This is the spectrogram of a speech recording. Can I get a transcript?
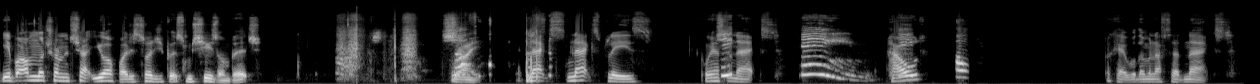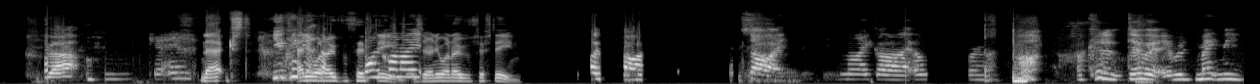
Yeah, but I'm not trying to chat you up. I just told you to put some shoes on, bitch. Shut right. Next, next, please. Can we have Gee- the next? Name. How old? Oh. Okay, well then we'll have to have next. That. Get in. Next. You can Anyone over 15? I- Is there anyone over 15? that. Die. My guy. Oh, I couldn't do it. It would make me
